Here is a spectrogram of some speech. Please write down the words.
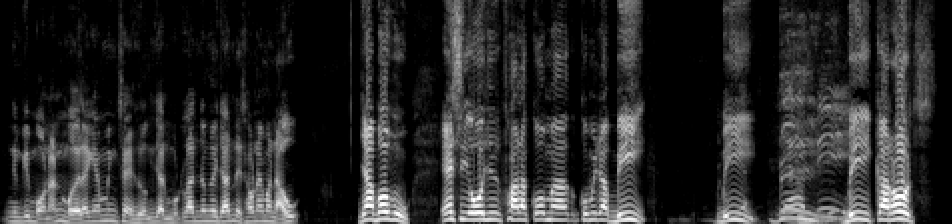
những cái món ăn mới là anh em mình sẽ hướng dẫn một lần cho người dân để sau này mà nấu. Ya povo, SEO như fala como comida bi. Bi. Bi carrots. Biscaros.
